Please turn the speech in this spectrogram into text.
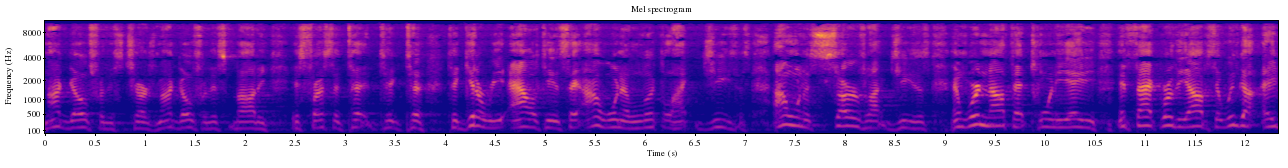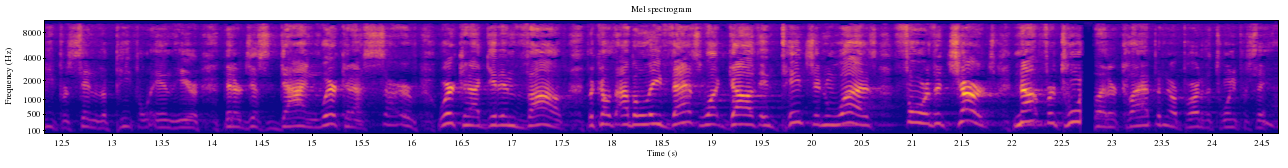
my goal for this church, my goal for this body is for us to, to, to, to get a reality and say, I want to look like Jesus. I want to serve like Jesus. And we're not that 2080. In fact, we're the opposite. We've got 80% of the people in here that are just dying. Where can I serve? Where can I get involved? Because I believe that's what God's intention was for the church, not for 20 that are clapping or part of the 20%.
